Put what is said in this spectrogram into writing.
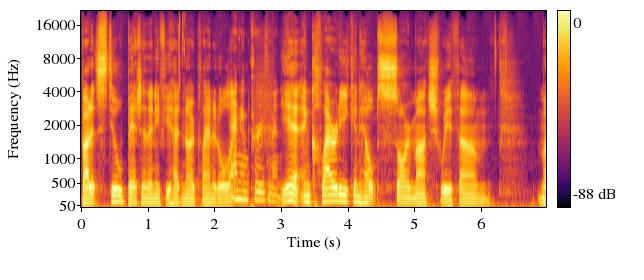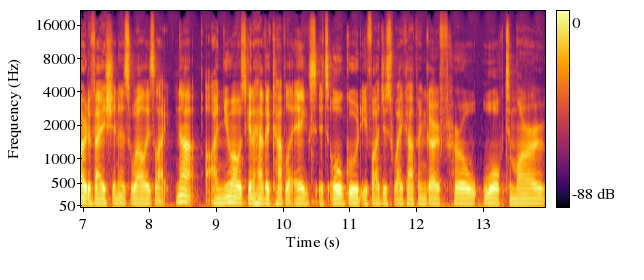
but it's still better than if you had no plan at all. Like, An improvement. yeah, and clarity can help so much with um, motivation as well. Is like, no, I knew I was going to have a couple of eggs. It's all good if I just wake up and go for a walk tomorrow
